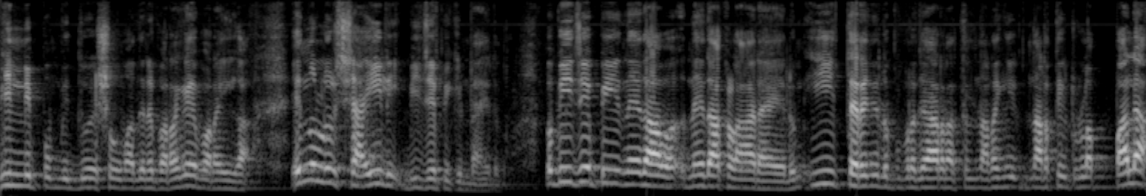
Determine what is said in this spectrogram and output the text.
ഭിന്നിപ്പും വിദ്വേഷവും അതിന് പിറകെ പറയുക എന്നുള്ളൊരു ശൈലി ബി ജെ പിക്ക് ഉണ്ടായിരുന്നു അപ്പോൾ ബി ജെ പി നേതാവ് നേതാക്കൾ ആരായാലും ഈ തെരഞ്ഞെടുപ്പ് പ്രചാരണത്തിൽ നടങ്ങി നടത്തിയിട്ടുള്ള പല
